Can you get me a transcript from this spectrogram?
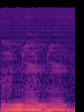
안 돼, 안 돼.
